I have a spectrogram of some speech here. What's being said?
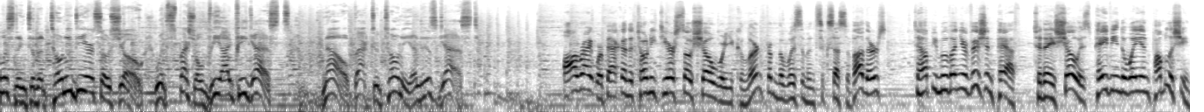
listening to the Tony D'Urso Show with special VIP guests. Now, back to Tony and his guest. All right, we're back on the Tony D'Urso Show where you can learn from the wisdom and success of others to help you move on your vision path. Today's show is Paving the Way in Publishing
